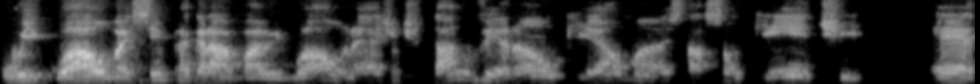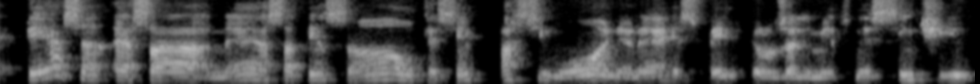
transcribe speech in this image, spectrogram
o igual vai sempre agravar o igual, né? A gente está no verão, que é uma estação quente, é, ter essa, essa, né, essa atenção, ter sempre parcimônia, né, respeito pelos alimentos nesse sentido.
